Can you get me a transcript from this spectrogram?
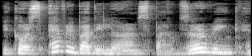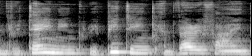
because everybody learns by observing and retaining, repeating and verifying,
